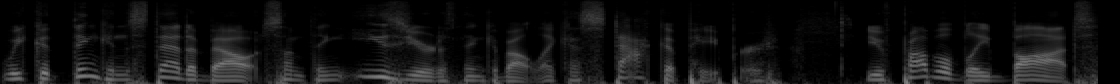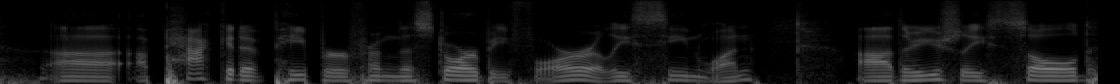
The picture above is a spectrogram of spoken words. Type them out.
we could think instead about something easier to think about, like a stack of paper. You've probably bought uh, a packet of paper from the store before, or at least seen one. Uh, they're usually sold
